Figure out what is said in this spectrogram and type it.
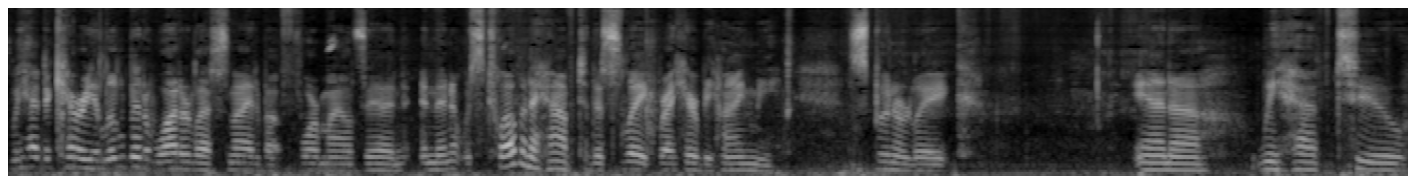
We had to carry a little bit of water last night, about four miles in, and then it was 12 and a half to this lake right here behind me, Spooner Lake. And uh, we have to,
